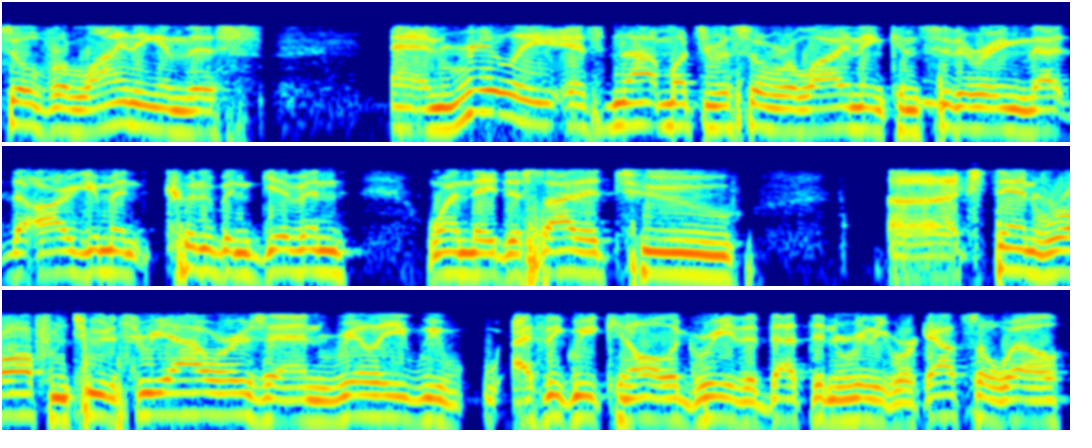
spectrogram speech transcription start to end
silver lining in this and really, it's not much of a silver lining considering that the argument could have been given when they decided to uh, extend Raw from two to three hours, and really, we I think we can all agree that that didn't really work out so well.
